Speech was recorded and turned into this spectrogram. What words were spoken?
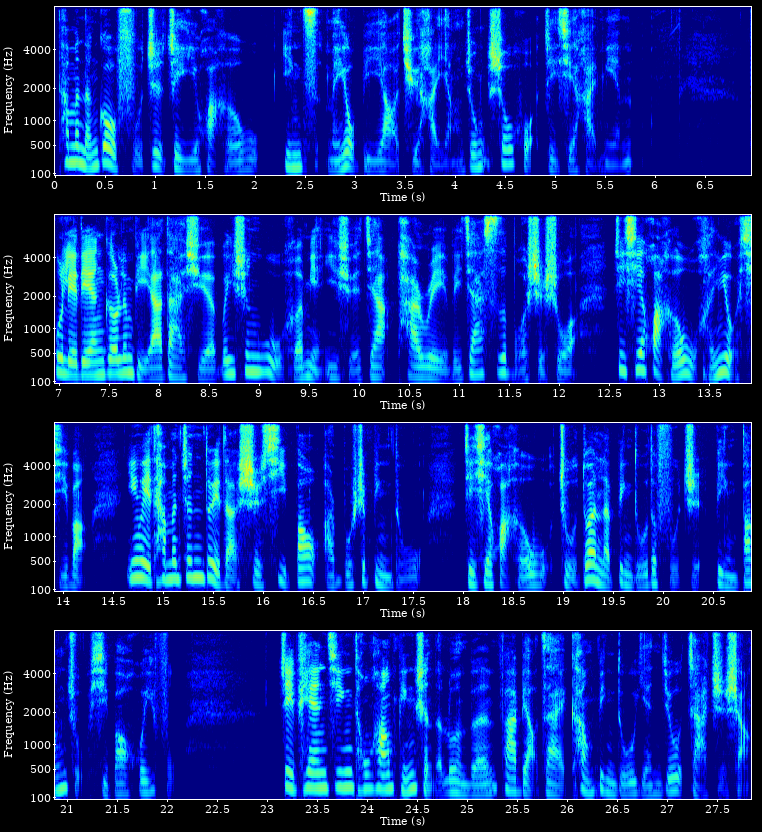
他们能够复制这一化合物。因此，没有必要去海洋中收获这些海绵。不列颠哥伦比亚大学微生物和免疫学家帕瑞维加斯博士说：“这些化合物很有希望，因为它们针对的是细胞而不是病毒。这些化合物阻断了病毒的复制，并帮助细胞恢复。”这篇经同行评审的论文发表在《抗病毒研究》杂志上。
